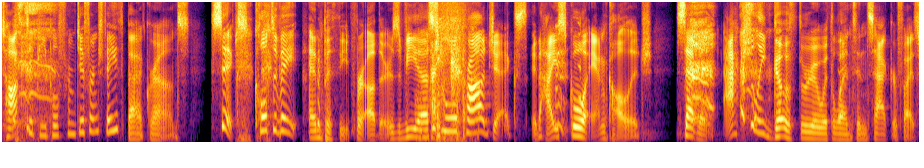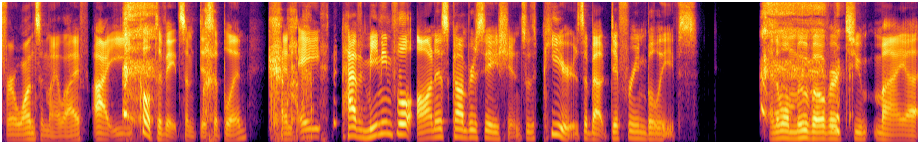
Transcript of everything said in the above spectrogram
talk to people from different faith backgrounds. Six, cultivate empathy for others via school projects in high school and college. Seven, actually go through with Lenten sacrifice for once in my life, i.e., cultivate some discipline. And eight, have meaningful, honest conversations with peers about differing beliefs. And then we'll move over to my uh,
